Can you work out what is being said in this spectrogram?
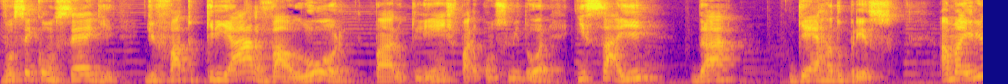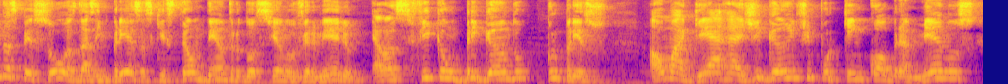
você consegue de fato criar valor para o cliente, para o consumidor e sair da guerra do preço. A maioria das pessoas, das empresas que estão dentro do Oceano Vermelho, elas ficam brigando por preço. Há uma guerra gigante por quem cobra menos,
